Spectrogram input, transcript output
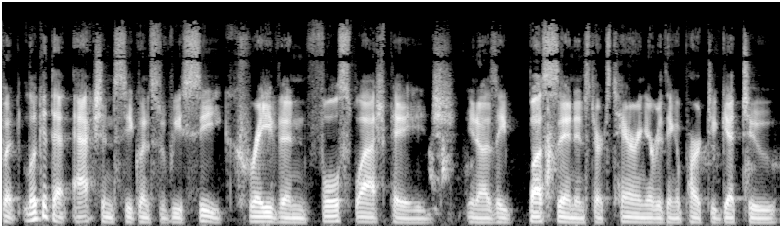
but look at that action sequence we see Kraven full splash page, you know, as he busts in and starts tearing everything apart to get to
